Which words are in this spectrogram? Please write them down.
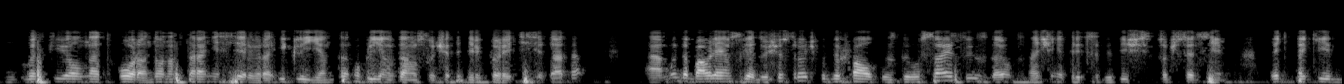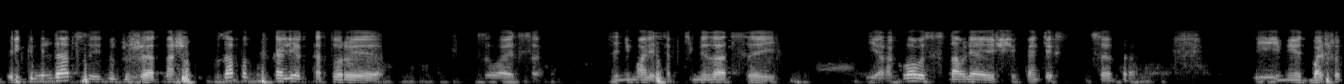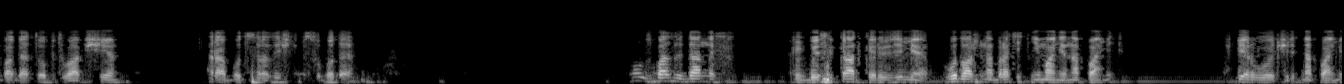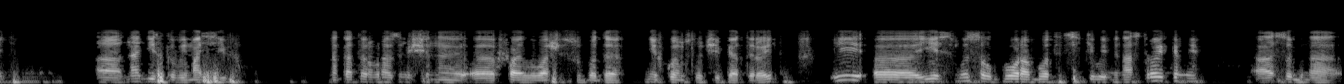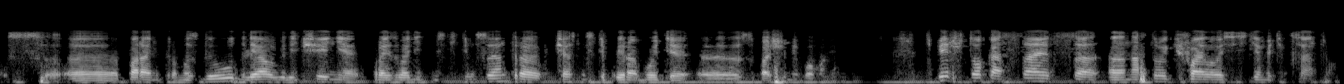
в SQLNet Ora, но на стороне сервера и клиента, ну клиент в данном случае это директория TC-Data, а мы добавляем следующую строчку. Default is the size и задаем значение 32767. Эти такие рекомендации идут уже от наших западных коллег, которые, называется, занимались оптимизацией и оракловой составляющей в контексте центра и имеют большой богатый опыт вообще работы с различными СУБД. Ну, с базой данных, как бы если краткое резюме, вы должны обратить внимание на память, в первую очередь на память, а, на дисковый массив, на котором размещены э, файлы вашей СУБД, ни в коем случае пятый рейд. И э, есть смысл поработать с сетевыми настройками, особенно с э, параметром SDU для увеличения производительности тим-центра, в частности при работе э, с большими бомбами. Теперь, что касается э, настройки файловой системы тим-центра.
